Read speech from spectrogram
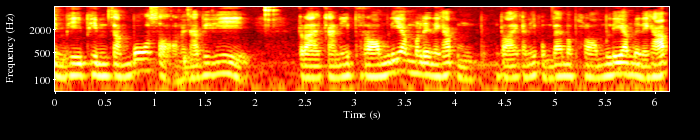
ฉิมพีพิมพ์จัมโบ้สองนะครับพี่ๆรายการนี้พร้อมเลี่ยมมาเลยนะครับผมรายการนี้ผมได้มาพร้อมเลี่ยมเลยนะครับ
